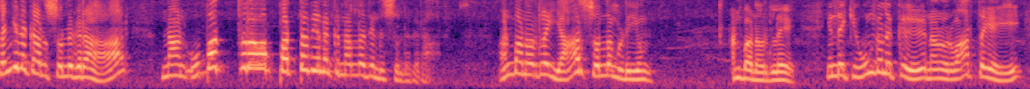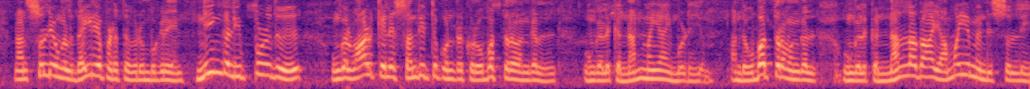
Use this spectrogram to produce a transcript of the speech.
சங்கீதக்காரன் சொல்லுகிறார் நான் உபத்திரவப்பட்டது எனக்கு நல்லது என்று சொல்லுகிறார். அன்பானவர்களை யார் சொல்ல முடியும்? அன்பானவர்களே இன்றைக்கு உங்களுக்கு நான் ஒரு வார்த்தையை நான் சொல்லி உங்களை தைரியப்படுத்த விரும்புகிறேன். நீங்கள் இப்பொழுது உங்கள் வாழ்க்கையிலே சந்தித்து கொண்டிருக்கிற உபத்திரவங்கள் உங்களுக்கு நன்மையாய் முடியும். அந்த உபத்திரவங்கள் உங்களுக்கு நல்லதாய் அமையும் என்று சொல்லி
